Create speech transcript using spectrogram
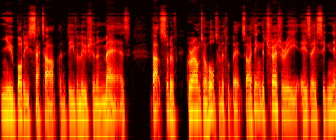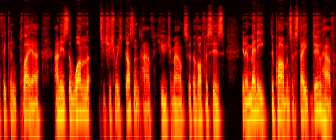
new bodies set up and devolution and mayors that's sort of ground to halt a little bit. So I think the Treasury is a significant player and is the one institution which doesn't have huge amounts of offices. You know, many departments of state do have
